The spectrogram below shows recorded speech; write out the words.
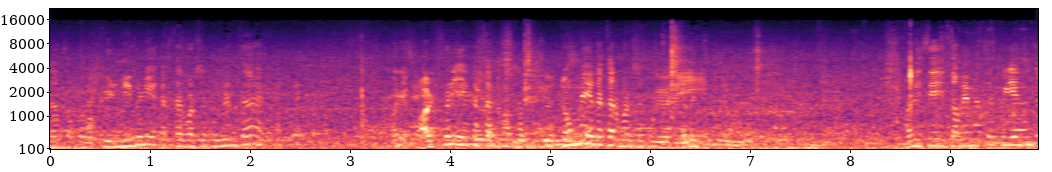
त किडनी पनि एकात्तर वर्ष पुग्यो नि त अनि हर्ट पनि एकात्तर वर्ष पुग्यो जम्मै एकात्तर वर्ष पुग्यो नि अनि त्यही तपाईँ मात्रै पुगे हुन्छ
